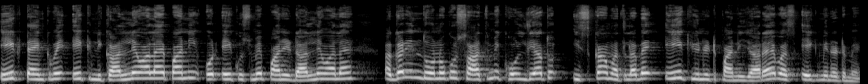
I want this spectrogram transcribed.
एक टैंक में एक निकालने वाला है पानी और एक उसमें पानी डालने वाला है, अगर इन दोनों को साथ में खोल दिया तो इसका मतलब है एक यूनिट पानी जा रहा है बस एक मिनट में।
